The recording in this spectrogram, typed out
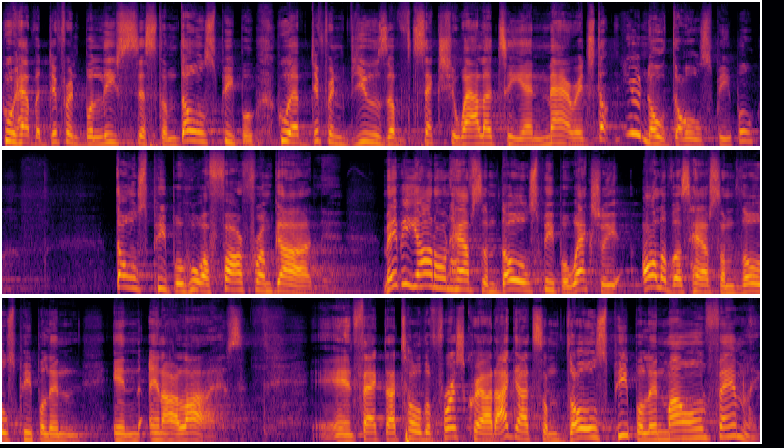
who have a different belief system, those people who have different views of sexuality and marriage. You know those people. Those people who are far from God. Maybe y'all don't have some those people. Well, actually, all of us have some those people in, in, in our lives. In fact, I told the first crowd, I got some those people in my own family.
